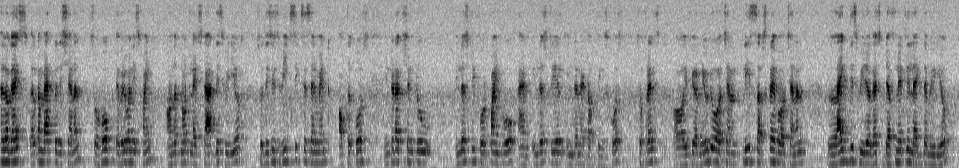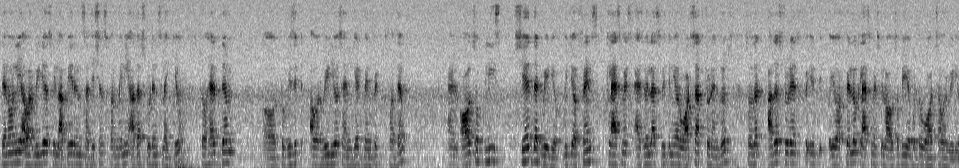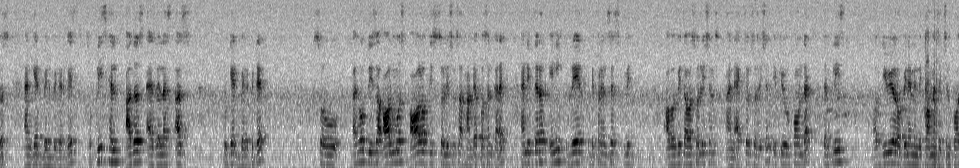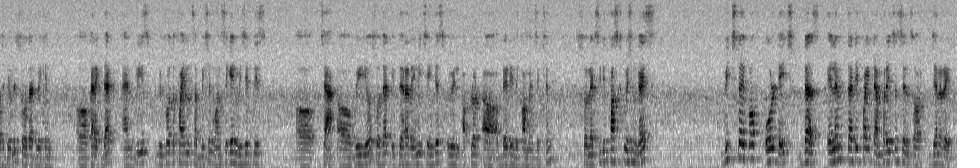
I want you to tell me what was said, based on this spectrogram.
hello guys welcome back to this channel. So hope everyone is fine. On that note let's start this video. So this is week 6 assignment of the course introduction to industry 4.0 and industrial internet of things course. So friends uh, if you are new to our channel please subscribe our channel. Like this video guys. Definitely like the video. Then only our videos will appear in suggestions for many other students like you. So help them uh, to visit our videos and get benefit for them. And also please share that video with your friends classmates as well as within your whatsapp student groups so that other students your fellow classmates will also be able to watch our videos and get benefited guys. So please help others as well as us to get benefited. So i hope these are almost all of these solutions are 100% correct. And if there are any rare differences with our with our solutions and actual solution if you found that then please uh, give your opinion in the comment section positively so that we can uh, correct that. And please before the final submission once again visit this uh, uh, video so that if there are any changes we will upload uh, update in the comment section. So let's see the first question guys. Which type of voltage does LM35 temperature sensor generate?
